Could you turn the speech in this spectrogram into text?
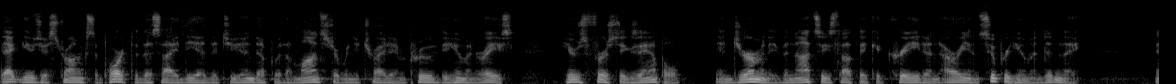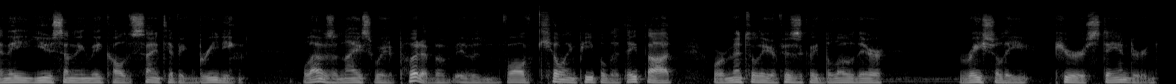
that gives you strong support to this idea that you end up with a monster when you try to improve the human race. Here's first example. In Germany, the Nazis thought they could create an Aryan superhuman, didn't they? And they used something they called scientific breeding. Well, that was a nice way to put it, but it would involve killing people that they thought were mentally or physically below their racially pure standard.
